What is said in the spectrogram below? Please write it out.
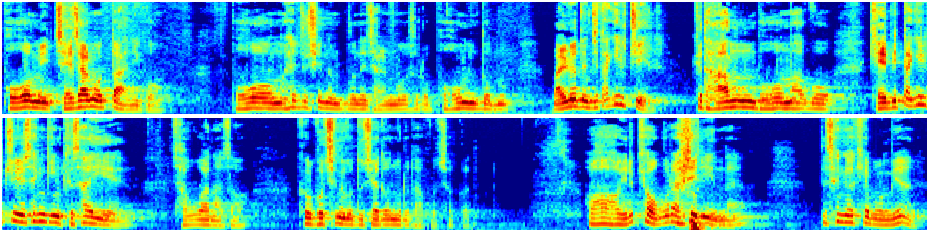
보험이 제 잘못도 아니고 보험 해주시는 분의 잘못으로 보험도 만료된 지 딱 일주일 그 다음 보험하고 갭이 딱 일주일 생긴 그 사이에 사고가 나서 그걸 고치는 것도 제 돈으로 다 고쳤거든요. 어, 이렇게 억울할 일이 있나요? 근데 생각해 보면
